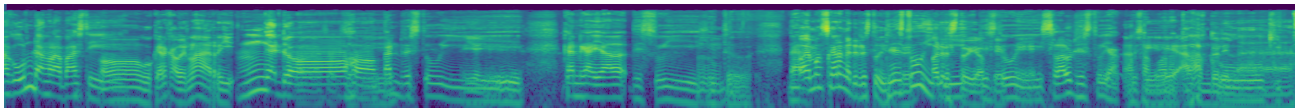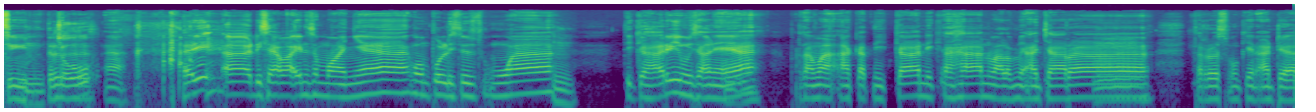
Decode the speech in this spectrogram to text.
Aku undang lah pasti. Oh, gue kira kawin lari. Enggak Oh, dong, kan direstui. Iya, iya, iya. Kan kayak direstui gitu. Nah, oh, emang sekarang nggak direstui? direstui, Oh, direstui. Oke. direstui. oke. Selalu direstui aku Oke, sama orang alhamdulillah. aku, gitu. Hmm, terus, Cuk. terus? Nah, jadi eh, disewain semuanya, ngumpul di situ semua. Hmm. Tiga hari misalnya ya. Pertama akad nikah, nikahan, malamnya acara. Hmm. Terus mungkin ada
